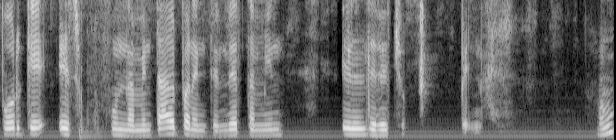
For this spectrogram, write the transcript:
porque es fundamental para entender también el derecho penal.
